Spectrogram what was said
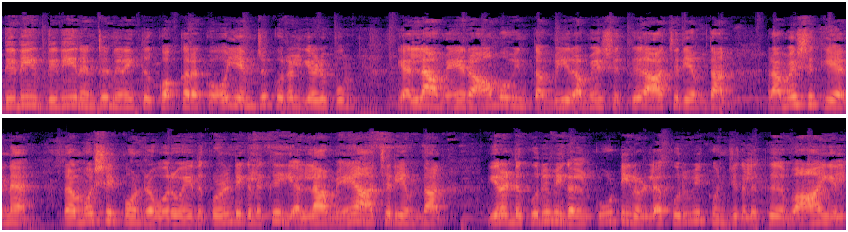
திடீர் திடீரென்று நினைத்து கொக்கரக்கோ என்று குரல் எழுப்பும். எல்லாமே ராமுவின் தம்பி ரமேஷுக்கு ஆச்சரியம்தான். ரமேஷுக்கு என்ன? ரமேஷை போன்ற ஒரு வயது குழந்தைகளுக்கு எல்லாமே ஆச்சரியம்தான். இரண்டு குருவிகள் கூட்டிலுள்ள குருவி குஞ்சுகளுக்கு வாயில்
